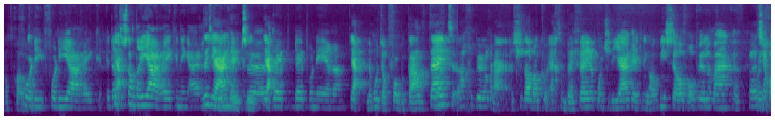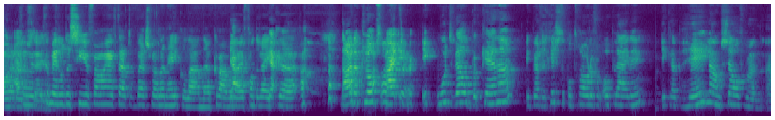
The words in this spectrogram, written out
wat groter. Voor die, voor die jaarrekening. Dat is dan de jaarrekening eigenlijk de die jaarrekening, je moet uh, ja. deponeren. Ja, dat moet ook voor bepaalde tijd gebeuren. Nou, als je dan ook echt een BV hebt, moet je de jaarrekening ook niet zelf op willen maken. Moet je gewoon uitbesteden. De gemiddelde CFO heeft daar toch best wel een hekel aan, kwamen ja. wij van de week... nou, dat klopt. Maar ik, ik moet wel bekennen, ik ben registercontrole van opleiding ik heb heel lang zelf mijn uh,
